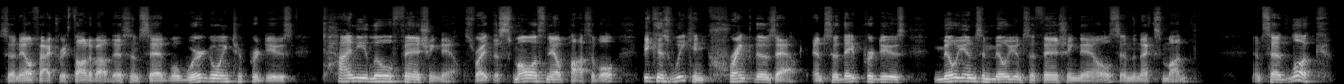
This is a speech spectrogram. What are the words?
So Nail Factory thought about this and said, well, we're going to produce tiny little finishing nails, right? The smallest nail possible because we can crank those out. And so they produced millions and millions of finishing nails in the next month and said, look,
